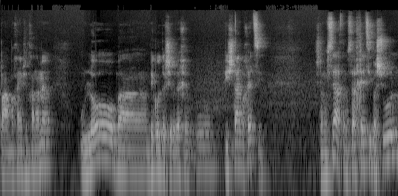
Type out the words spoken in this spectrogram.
פעם בחיים שלך נמר, הוא לא בגודל של רכב, הוא פי שתיים וחצי. כשאתה נוסע, אז אתה נוסע חצי בשול,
